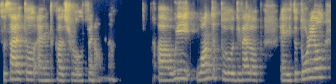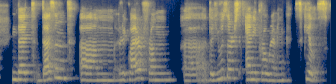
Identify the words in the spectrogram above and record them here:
societal and cultural phenomena. Uh, we wanted to develop a tutorial that doesn't um, require from uh, the users any programming skills.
